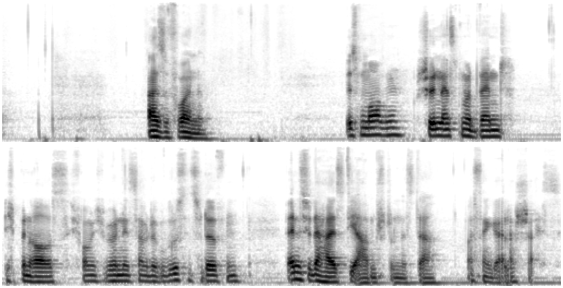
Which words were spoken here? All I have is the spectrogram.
Also, Freunde. Bis morgen. Schönen ersten Advent. Ich bin raus. Ich freue mich, wir nächstes Mal wieder begrüßen zu dürfen. Wenn es wieder heißt, die Abendstunde ist da. Was ein geiler Scheiß.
